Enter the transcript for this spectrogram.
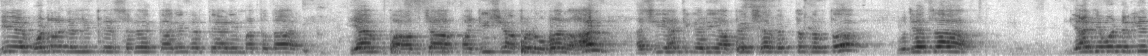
हे वडर गल्लीतले सगळे कार्यकर्ते आणि मतदार या आमच्या पाठीशी आपण उभं राहाल अशी या ठिकाणी अपेक्षा व्यक्त करतो. उद्याचा या निवडणुकीत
